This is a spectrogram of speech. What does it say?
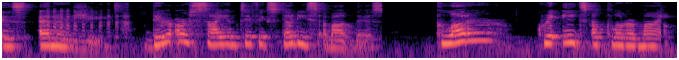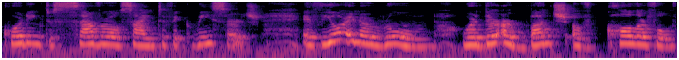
is energy. There are scientific studies about this. Clutter creates a clutter mind. According to several scientific research, if you're in a room where there are a bunch of colorful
